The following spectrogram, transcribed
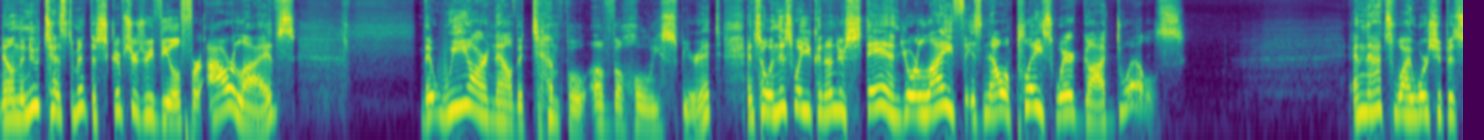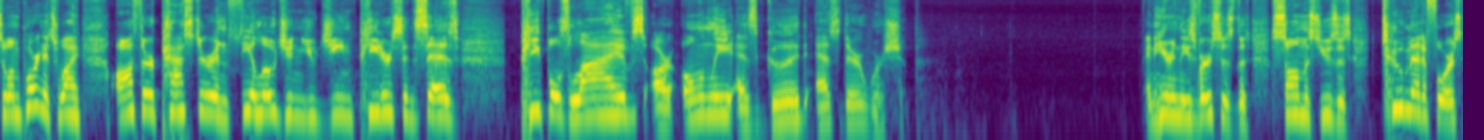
Now, in the New Testament, the scriptures reveal for our lives that we are now the temple of the Holy Spirit. And so, in this way, you can understand your life is now a place where God dwells. And that's why worship is so important. It's why author, pastor, and theologian Eugene Peterson says people's lives are only as good as their worship. And here in these verses, the psalmist uses two metaphors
